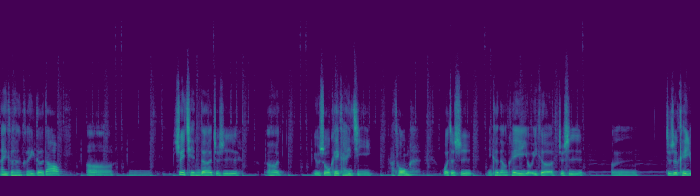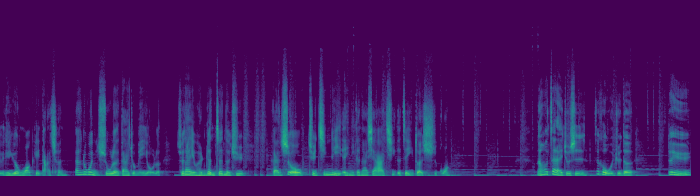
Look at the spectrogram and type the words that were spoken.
那你可能可以得到，呃，嗯，睡前的就是呃，比如说可以看一集卡通，或者是你可能可以有一个就是嗯。就是可以有一个愿望可以达成，但如果你输了，大概就没有了。所以他也很认真的去感受、去经历，哎，你跟他下棋的这一段时光。然后再来就是这个，我觉得对于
